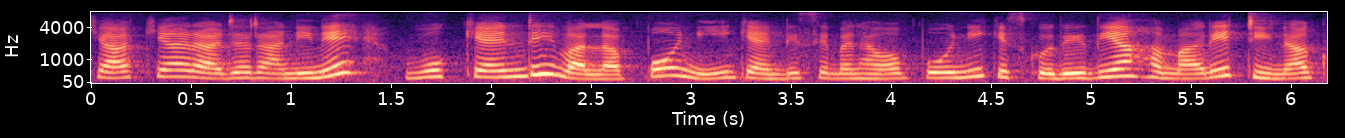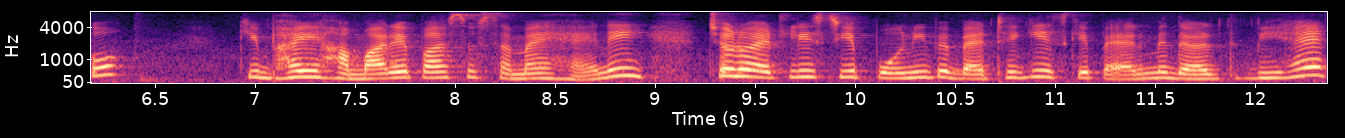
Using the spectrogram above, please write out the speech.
क्या किया राजा रानी ने? वो कैंडी वाला पोनी कैंडी से बना हुआ पोनी किसको दे दिया? हमारे टीना को। कि भाई, हमारे पास तो समय है नहीं। चलो एटलीस्ट ये पोनी पे बैठेगी, इसके पैर में दर्द भी है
